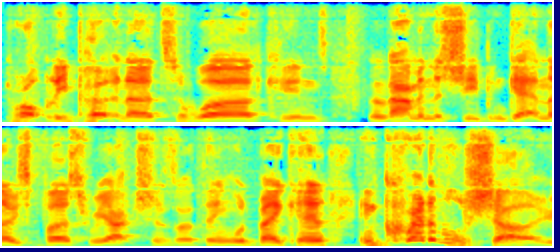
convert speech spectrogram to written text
properly putting her to work and lambing the sheep and getting those first reactions, I think would make an incredible show.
